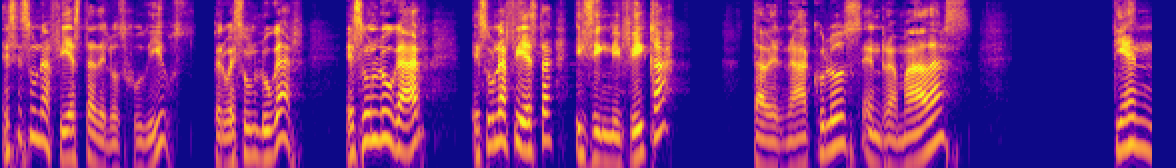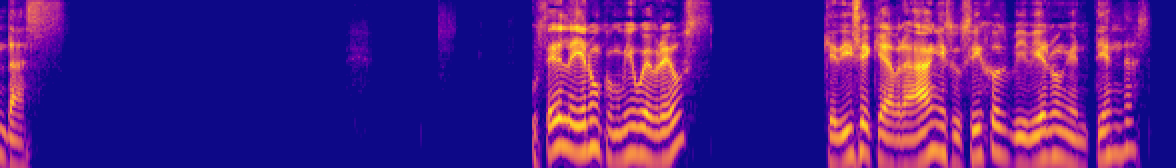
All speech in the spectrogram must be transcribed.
Esa es una fiesta de los judíos, pero es un lugar. Es un lugar, es una fiesta y significa tabernáculos, enramadas, tiendas. ¿Ustedes leyeron conmigo Hebreos? Que dice que Abraham y sus hijos vivieron en tiendas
